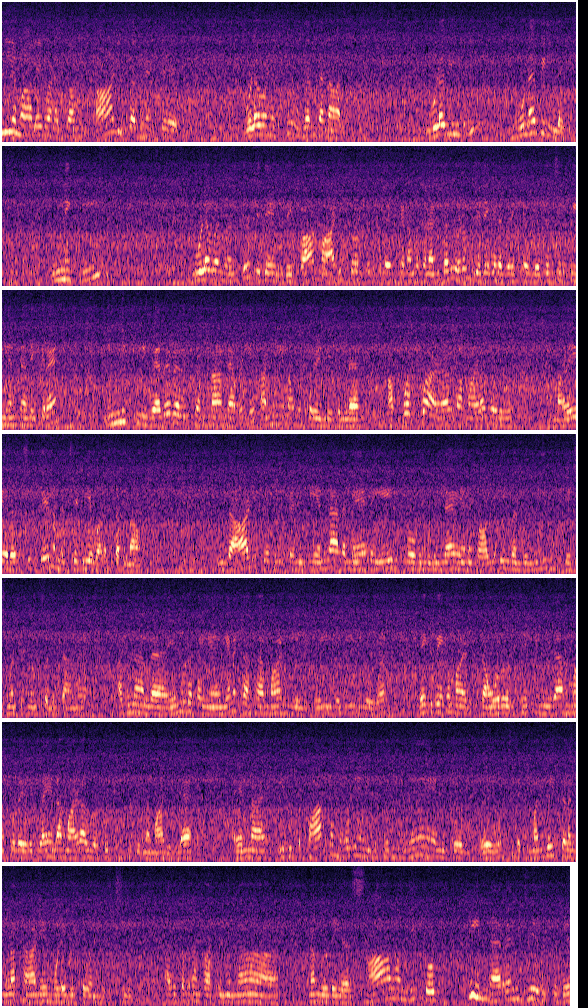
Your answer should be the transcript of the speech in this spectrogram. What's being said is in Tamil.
இனிய மாலை வணக்கம். ஆடி பதினெட்டு உழவனுக்கு உகந்த நாள். உழவின்றி உணவில்லை. இன்னைக்கு உழவன் வந்து விதை விதைப்பான். மாடி தோட்டத்தில் இருக்க நமது நண்பர்களும் விதைகளை விதைக்க விதைச்சிருப்பீங்கன்னு நினைக்கிறேன். இன்னைக்கு விதை விதைச்சோம்னா நிறைய தண்ணியெல்லாம் ஊற்ற வேண்டியதில்லை. அப்பப்போ அழகாக மழை வரும். மழையை ரசிச்சுட்டே நம்ம செடியை வளர்த்துடலாம். இந்த ஆடி பதினெட்டு அன்றைக்கி என்னால் மேலே ஏறி போக முடியல. எனக்கு ஆல்ரெடி வந்து லீவ் என்கேஜ்மெண்ட்டுன்னு சொல்லிட்டாங்க. அதனால என்னோடய பையன் எனக்காக மாடி ஏறி போய் இந்த வீடியோவை வேக வேகமாக எடுத்துட்டான். ஒரு ஒரு செடி நிதானமாக கூட எடுக்கலாம். ஏன்னா மழை அவ்வளோ குட்டிக்கிட்டு இந்த மாடியில். என்ன இதுக்கு பார்க்கும்போது எனக்கு தெரியுது. எனக்கு ஒரு சில மஞ்சள் கிழங்குலாம் தானே முளைவிட்டு வந்துருச்சு. அதுக்கப்புறம் பார்த்திங்கன்னா நம்மளுடைய சாமந்தி தொட்டி நிறைஞ்சு இருக்குது.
